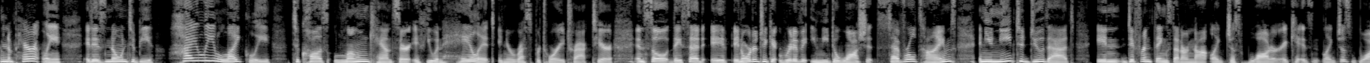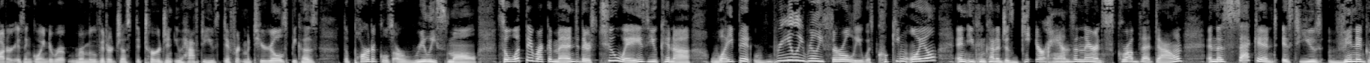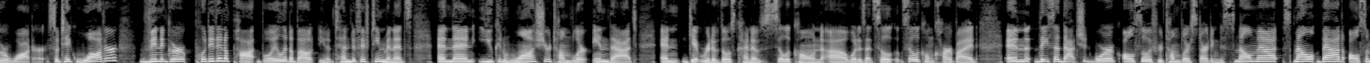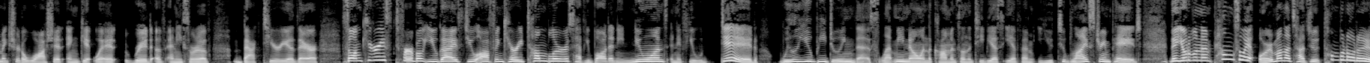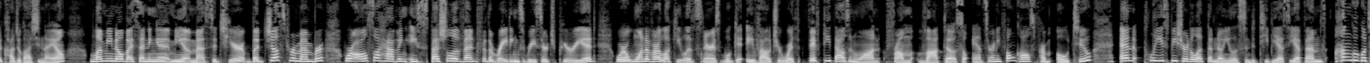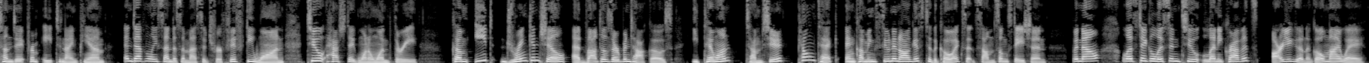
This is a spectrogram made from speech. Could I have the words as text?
And apparently, it is known to be highly likely to cause lung cancer if you inhale it in your respiratory tract here. And so they said if, in order to get rid of it, you need to wash it several times and you need to do that in different things that are not like just water. It can, it's like just water isn't going to re- remove it or just detergent. You have to use different materials because the particles are really small. So what they recommend, there's two ways you can uh, wipe it really, really thoroughly with cooking oil and you can kind of just get your hands in there and scrub that down. And the second is to use vinegar water. So take water, vinegar, put it in a pot, boil it about, you know, 10 to 15 minutes, and then you can wash your tumbler in that and get rid of those kind of silicone, uh, what is that? Sil- silicon carbide. And they said that should work. Also, if your tumbler is starting to smell mad, smell bad, also make sure to wash it and get rid of any sort of bacteria there. So I'm curious for about you guys. Do you often carry tumblers? Have you bought any new ones? And if you did, will you be doing this? Let me know in the comments on the TBS EFM YouTube live stream page. 네, 여러분은 평소에 얼마나 자주 텀블러를 가져가시나요? Let me know by sending me a message here. But just remember, we're also having a special event for the ratings research period where one of our lucky listeners will get a voucher worth 50,000 won from Vato. So answer any phone calls from O2 and please be sure to let them know you listen to TBS EFM's 한국어 천재 from 8 to 9 p.m. And definitely send us a message for 51 to hashtag 1013. Come eat, drink, and chill at Vatos Urban Tacos, Itaewon, Jamsil, Pyeongtaek, and coming soon in August to the COEX at Samsung Station. But now, let's take a listen to Lenny Kravitz, Are You Gonna Go My Way?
